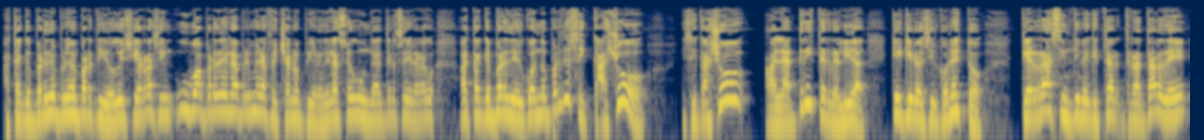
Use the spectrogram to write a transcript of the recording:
Hasta que perdió el primer partido. Que decía Racing, uh, va a perder la primera fecha, no pierde. La segunda, la tercera, la hasta que perdió. Y cuando perdió se cayó. Y se cayó a la triste realidad. ¿Qué quiero decir con esto? Que Racing tiene que estar, tratar de,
